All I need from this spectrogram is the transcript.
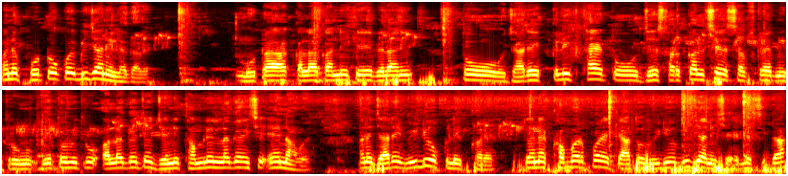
અને ફોટો કોઈ બીજાની લગાવે. મોટા કલાકારની કે પેલાની તો જ્યારે ક્લિક થાય તો જે સર્કલ છે સબસ્ક્રાઈબ મિત્રોનું, એ તો મિત્રો અલગ જ જેની થંબલેન લગાવી છે એ ના હોય. અને જ્યારે વીડિયો ક્લિક કરે, તો એને ખબર પડે કે આ તો વીડિયો બીજાની છે. એટલે સીધા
